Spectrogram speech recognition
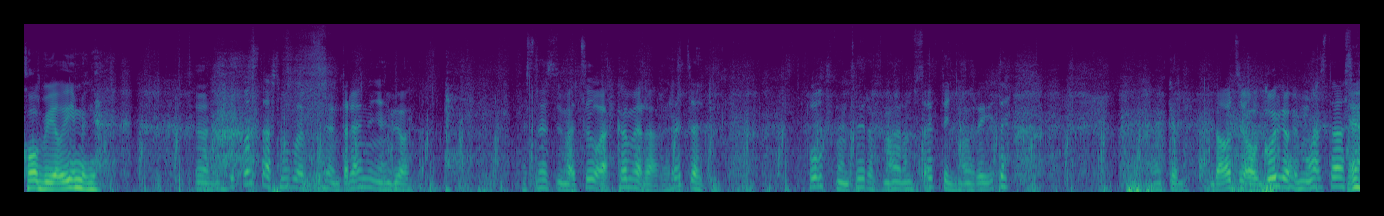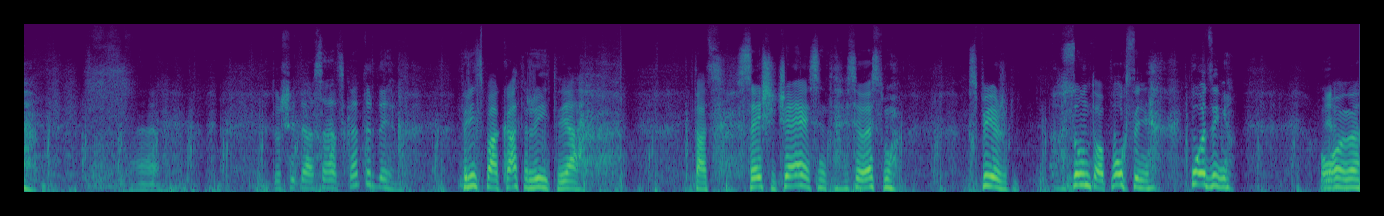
hobija līmeņa. Jā, tu pastāst mazliet par saviem treniņiem, jo es nezinu, vai cilvēki kamerā var redzēt. Pulkstenis ir apmēram 7 no rīta, kad daudz jau guļoja mostās. Jā. Tu šitā sāc katru dienu. Principā katru rītu, jā, tāds 6,40. Es jau esmu spiežu sunto pulksteņa podziņu. Un, ā,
